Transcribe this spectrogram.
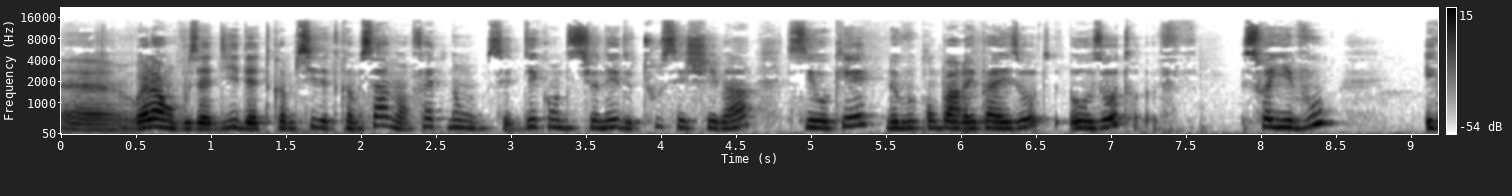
euh, voilà, on vous a dit d'être comme ci, d'être comme ça, mais en fait non, c'est déconditionner de tous ces schémas. C'est ok, ne vous comparez pas aux autres, aux autres soyez vous et,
